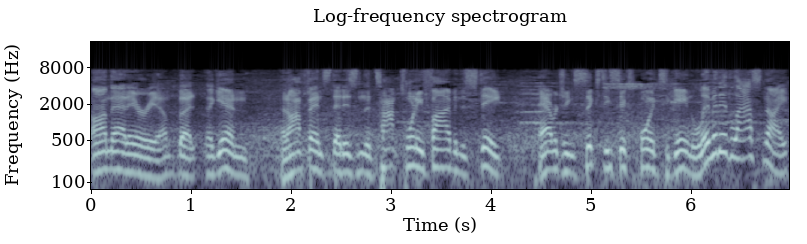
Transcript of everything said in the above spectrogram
on that area, but again, an offense that is in the top 25 in the state, averaging 66 points a game. Limited last night,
